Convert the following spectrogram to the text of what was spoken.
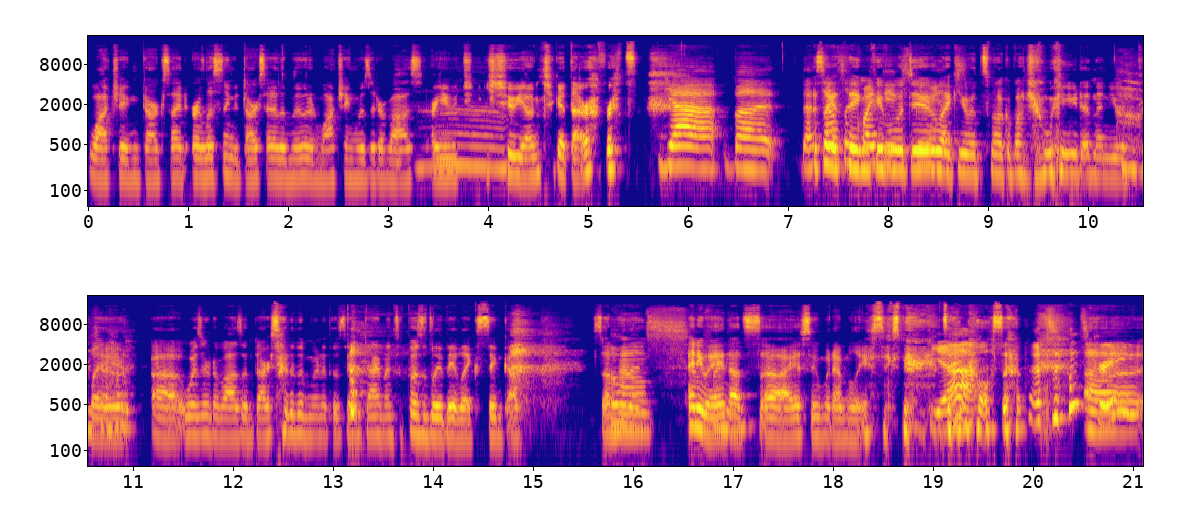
watching Dark Side or listening to Dark Side of the Moon and watching Wizard of Oz. Are you t- Ah. too young to get that reference? Yeah, but that it's like a thing people would do. Like you would smoke a bunch of weed and then you would Oh, play uh, Wizard of Oz and Dark Side of the Moon at the same time, and supposedly they like sync up Oh, somehow. that's so anyway, funny. that's uh, I assume what Emily is experiencing. Yeah. Also, that sounds uh,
